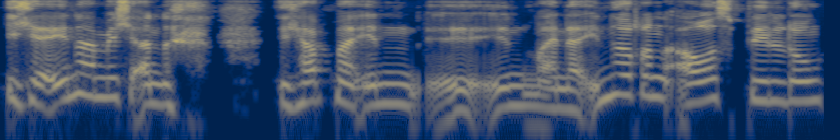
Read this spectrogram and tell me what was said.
ich erinnere mich an, ich habe mal in, in meiner inneren Ausbildung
